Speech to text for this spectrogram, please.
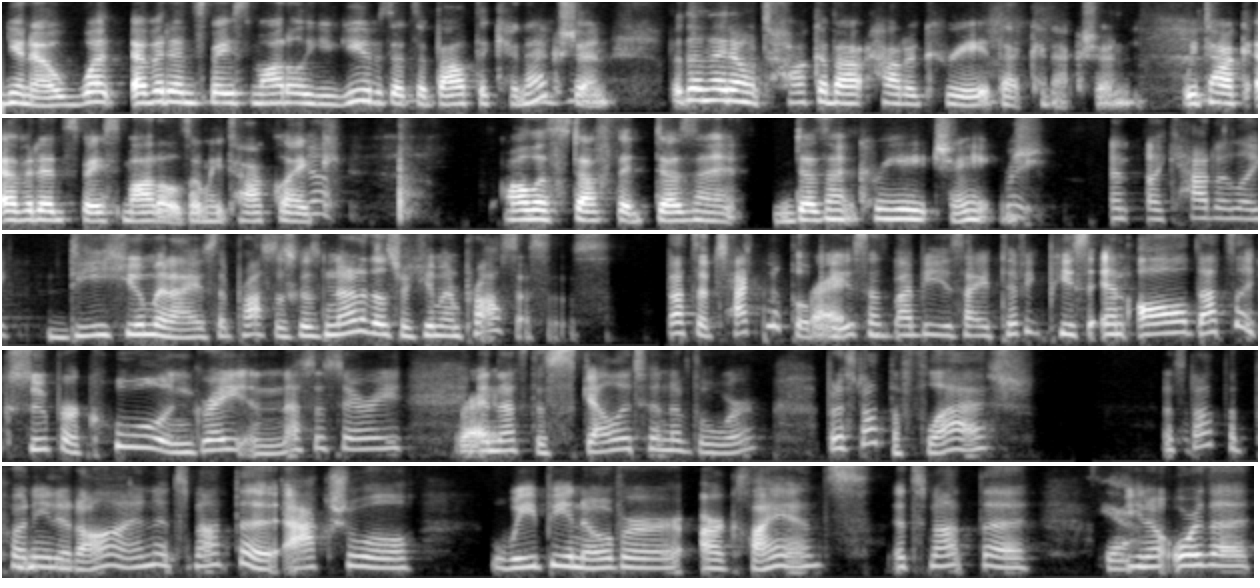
you know what evidence-based model you use it's about the connection mm-hmm. but then they don't talk about how to create that connection we talk evidence-based models and we talk like yeah. all the stuff that doesn't doesn't create change right and like how to like dehumanize the process because none of those are human processes that's a technical right. piece that might be a scientific piece and all that's like super cool and great and necessary right. and that's the skeleton of the work but it's not the flesh it's not the putting mm-hmm. it on it's not the actual weeping over our clients it's not the yeah. you know or the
